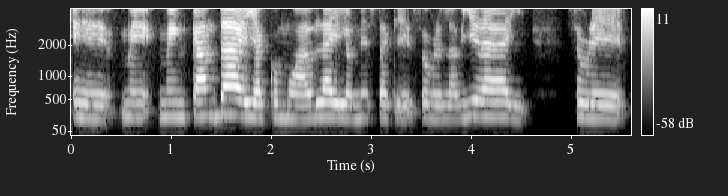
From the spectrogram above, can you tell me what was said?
eh, me, me, encanta ella cómo habla y lo honesta que es sobre la vida y sobre,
